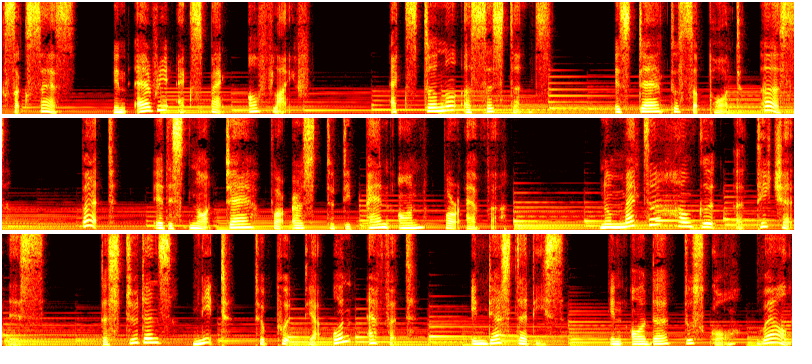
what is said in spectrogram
success in every aspect of life. External assistance is there to support us, but it is not there for us to depend on forever. No matter how good a teacher is, the students need to put their own effort in their studies in order to score well.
